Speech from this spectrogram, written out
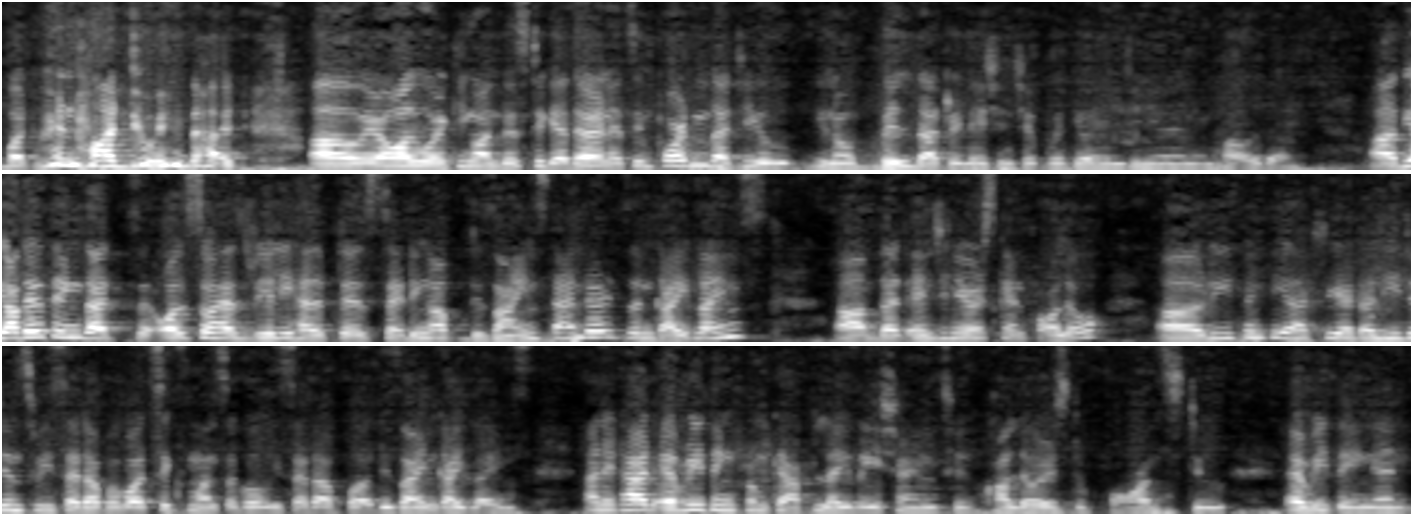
but we're not doing that. Uh, we're all working on this together and it's important that you, you know, build that relationship with your engineer and empower them. Uh, the other thing that also has really helped is setting up design standards and guidelines um, that engineers can follow. Uh, recently, actually, at Allegiance, we set up about six months ago, we set up uh, design guidelines. And it had everything from capitalization to colors to fonts to everything. And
